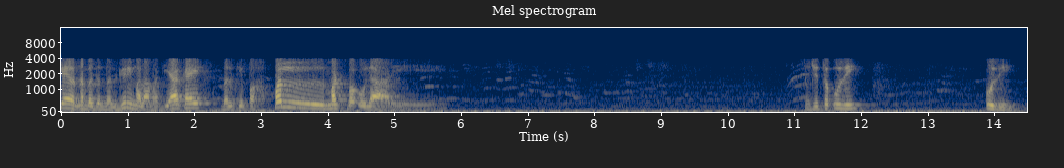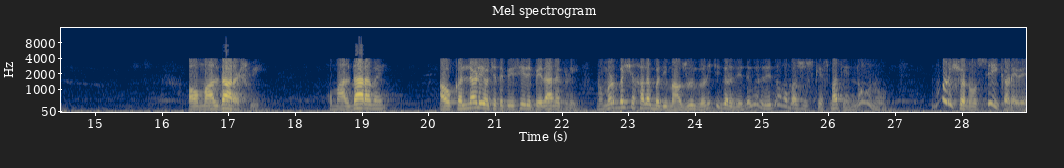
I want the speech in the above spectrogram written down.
کوي او نه به د ملګری ملامتیا کوي بلکې په خپل مټ به ولاړي نو چې ته اوزي اوزي او مالدار شوي خو مالدار به او کلړی او چې ته پیسې دې پیدا نه کړې نو مړ بشي خلک به دې معذور غني چې ګرځېده ګرځېده خو بس اوس قسمت یې نو نو مړ شه نو سی کړی وې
